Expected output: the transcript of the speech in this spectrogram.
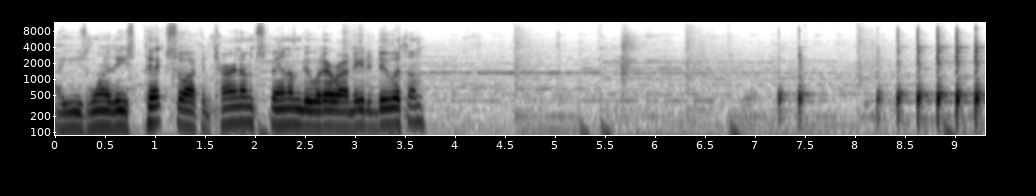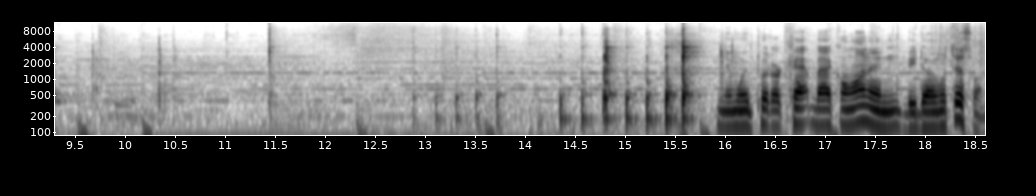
I use one of these picks so I can turn them, spin them, do whatever I need to do with them. Put our cap back on and be done with this one.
